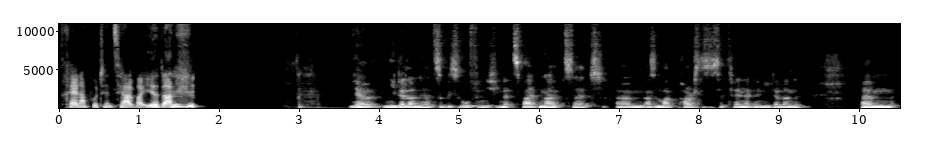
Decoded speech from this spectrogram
Trainerpotenzial bei ihr dann. Ja, Niederlande hat sowieso, finde ich, in der zweiten Halbzeit, ähm, also Mark Parsons ist der Trainer der Niederlande, ähm,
